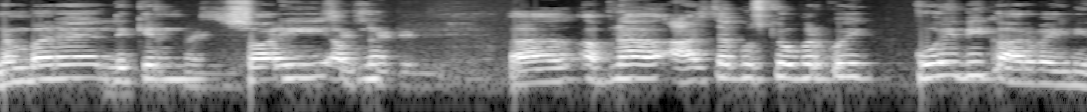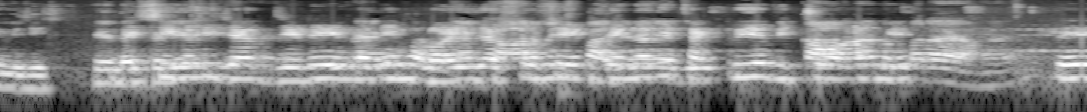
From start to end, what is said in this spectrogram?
नंबर है लेकिन सॉरी अपना अपना आज तक उसके ऊपर कोई कोई भी कार्रवाई नहीं हुई जी ये ਬੇਸਿਕਲੀ ਜਦ ਜਿਹੜੇ ਇਹਨਾਂ ਦੇ EMPLOYEES ਐਸੋਸੀਏਟ ਦੇ ਇਹਨਾਂ ਦੀ ਫੈਕਟਰੀ ਦੇ ਵਿੱਚੋਂ कार का ਆਣਗੇ नंबर आया है ਤੇ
